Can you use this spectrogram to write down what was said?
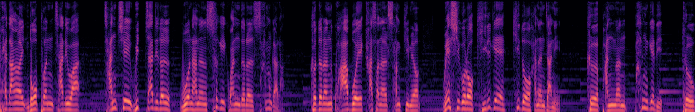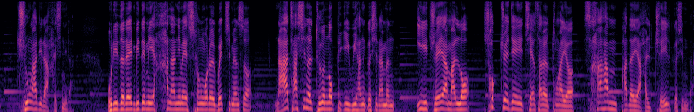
회당의 높은 자리와 잔치의 윗자리를 원하는 서기관들을 삼가라. 그들은 과부의 가산을 삼키며 외식으로 길게 기도하는 자니 그 받는 판결이 더욱 중하리라 하시니라. 우리들의 믿음이 하나님의 성호를 외치면서 나 자신을 더 높이기 위한 것이라면 이 죄야말로 속죄제의 제사를 통하여 사함 받아야 할 죄일 것입니다.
